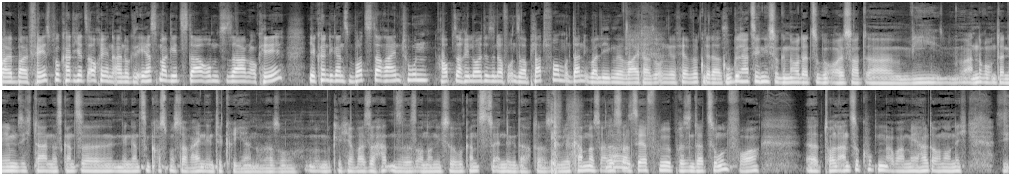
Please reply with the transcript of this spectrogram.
Bei, bei Facebook hatte ich jetzt auch eher den Eindruck, erstmal geht es darum zu sagen, okay, ihr könnt die ganzen Bots da reintun, Hauptsache die Leute sind auf unserer Plattform und dann überlegen wir weiter. So ungefähr wirkte das. Google hat sich nicht so genau dazu geäußert, äh, wie andere Unternehmen sich da in das ganze, in den ganzen Kosmos da rein integrieren oder so. Möglicherweise hatten sie das auch noch nicht so ganz zu Ende gedacht. Also mir kam das alles als sehr frühe Präsentation vor. Äh, toll anzugucken, aber mehr halt auch noch nicht. Sie,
